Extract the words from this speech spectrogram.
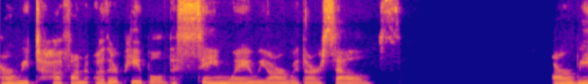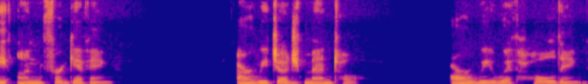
Are we tough on other people the same way we are with ourselves? Are we unforgiving? Are we judgmental? Are we withholding?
